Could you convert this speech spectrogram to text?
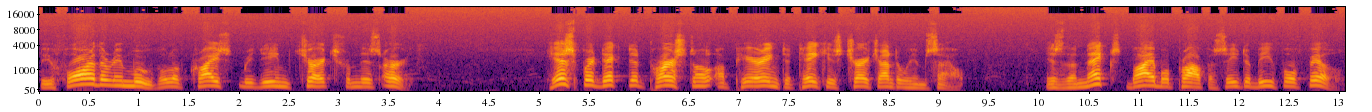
before the removal of Christ's redeemed church from this earth. His predicted personal appearing to take his church unto himself is the next Bible prophecy to be fulfilled.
